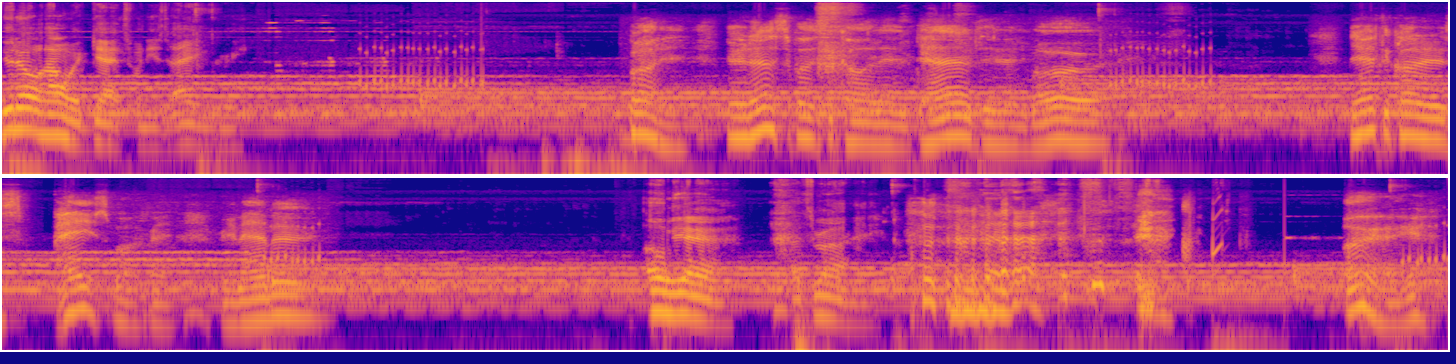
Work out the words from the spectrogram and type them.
You know how it gets when he's angry. Buddy, you're not supposed to call it captain anymore. You have to call it space boyfriend, remember? Oh yeah, that's right. Alright.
